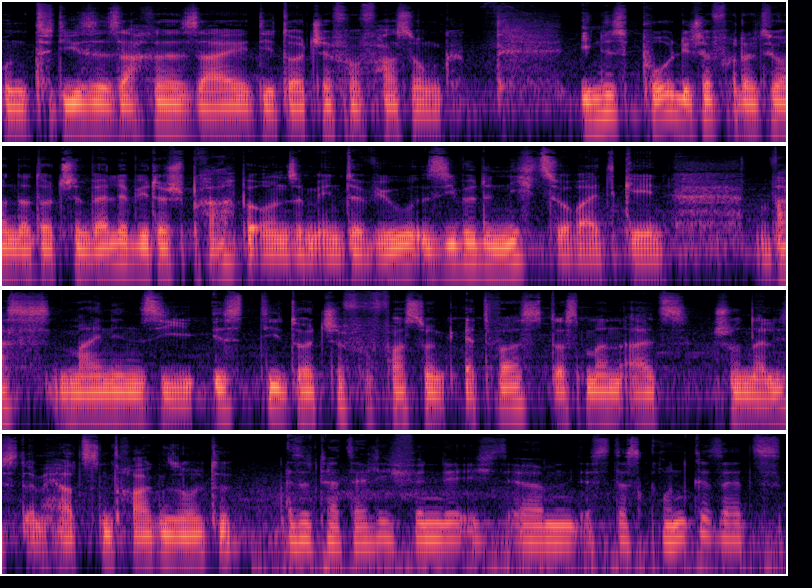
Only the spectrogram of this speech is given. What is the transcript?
Und diese Sache sei die deutsche Verfassung. Ines Pohl, die Chefredakteurin der Deutschen Welle, widersprach bei uns im Interview, sie würde nicht so weit gehen. Was meinen Sie? Ist die deutsche Verfassung etwas, das man als Journalist im Herzen tragen sollte? Also tatsächlich finde ich, ähm, ist das Grundgesetz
